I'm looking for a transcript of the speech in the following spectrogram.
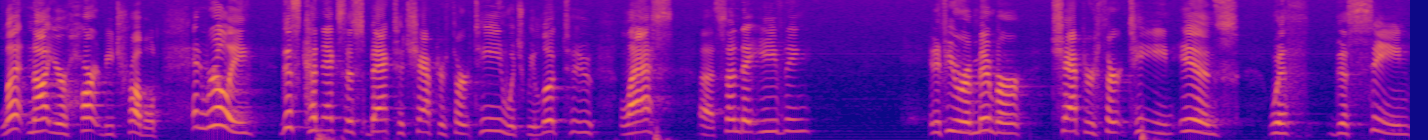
Let not your heart be troubled. And really, this connects us back to chapter 13, which we looked to last uh, Sunday evening. And if you remember, chapter 13 ends with this scene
